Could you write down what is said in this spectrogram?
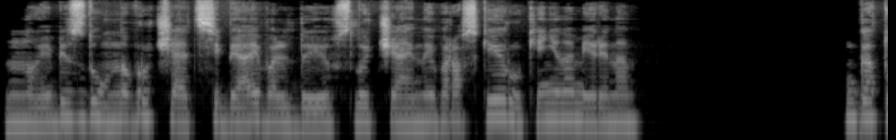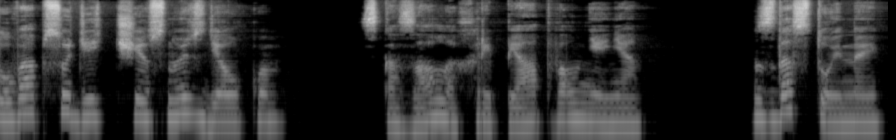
но и бездумно вручать себя и Вальдею в случайные воровские руки не намерена. «Готова обсудить честную сделку», — сказала, хрипя от волнения. «С достойной,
